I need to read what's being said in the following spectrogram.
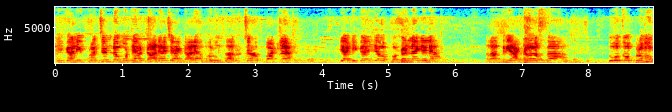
ठिकाणी प्रचंड मोठ्या गाड्याच्या गाड्या भरून दारूच्या बाटल्या या ठिकाणी जेव्हा पकडल्या गेल्या रात्री अकरा वाजता तो जो प्रमुख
